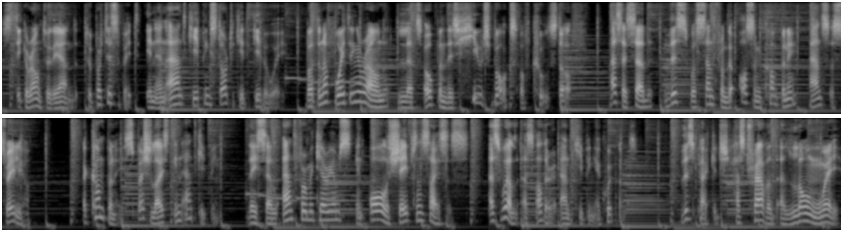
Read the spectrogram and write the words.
stick around to the end to participate in an ant keeping starter kit giveaway. But enough waiting around, let's open this huge box of cool stuff. As I said, this was sent from the awesome company Ants Australia. A company specialized in ant keeping. They sell ant formicariums in all shapes and sizes, as well as other ant keeping equipment. This package has traveled a long way,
